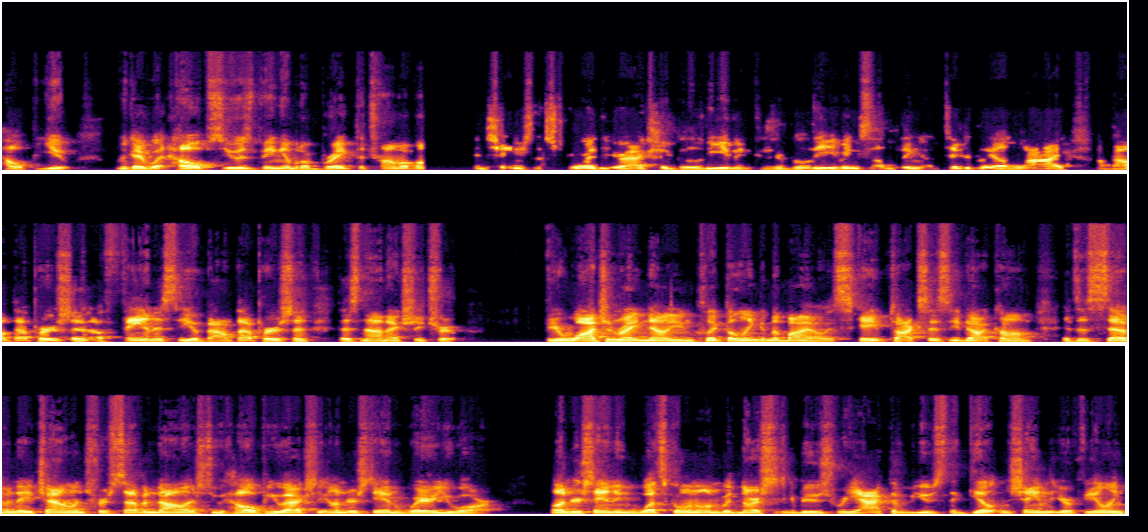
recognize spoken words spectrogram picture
help you. Okay. What helps you is being able to break the trauma bond and change the story that you're actually believing because you're believing something, typically a lie about that person, a fantasy about that person that's not actually true. If you're watching right now, you can click the link in the bio, escapetoxicity.com. It's a seven day challenge for $7 to help you actually understand where you are understanding what's going on with narcissistic abuse, reactive abuse, the guilt and shame that you're feeling,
